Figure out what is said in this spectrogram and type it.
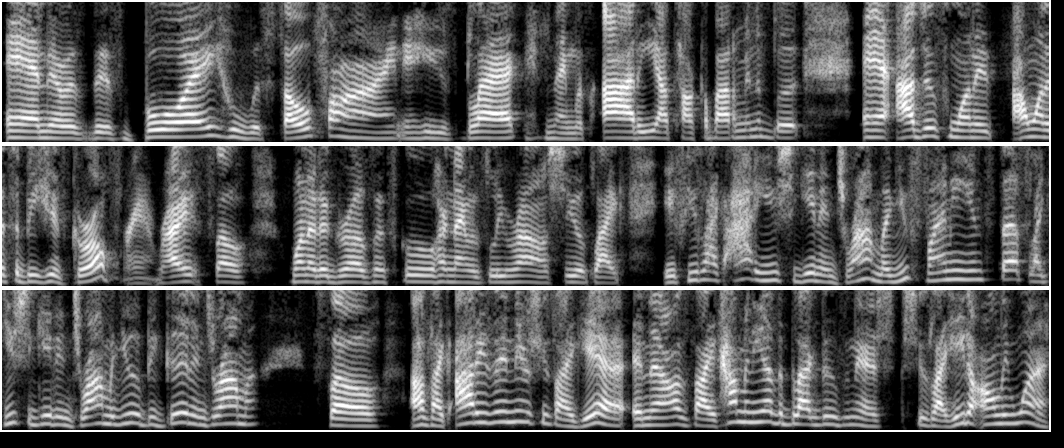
And there was this boy who was so fine and he was black. His name was Adi. I talk about him in the book. And I just wanted, I wanted to be his girlfriend, right? So one of the girls in school, her name was Leron. She was like, if you like Adi, you should get in drama. You funny and stuff. Like you should get in drama. You would be good in drama. So I was like, Adi's in there? She's like, yeah. And then I was like, how many other black dudes in there? She was like, he the only one.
